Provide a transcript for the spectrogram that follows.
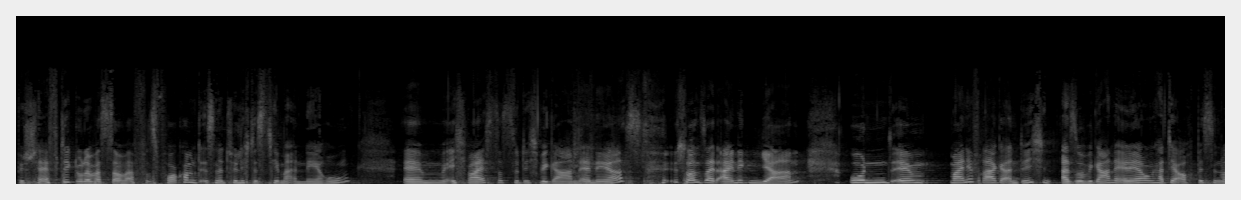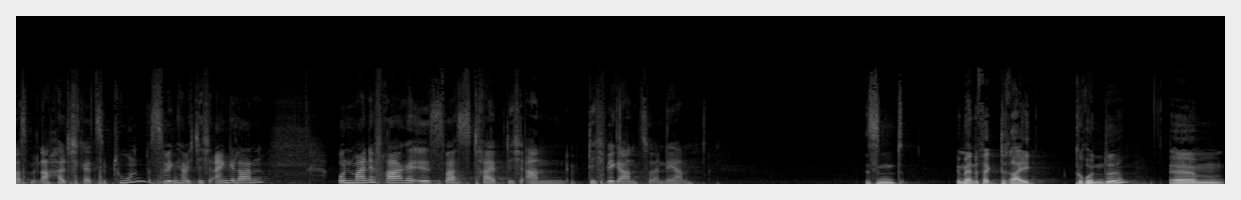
beschäftigt oder was da was vorkommt, ist natürlich das Thema Ernährung. Ähm, ich weiß, dass du dich vegan ernährst, schon seit einigen Jahren. Und ähm, meine Frage an dich, also vegane Ernährung hat ja auch ein bisschen was mit Nachhaltigkeit zu tun, deswegen habe ich dich eingeladen. Und meine Frage ist, was treibt dich an, dich vegan zu ernähren? Es sind im Endeffekt drei Gründe. Ähm,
